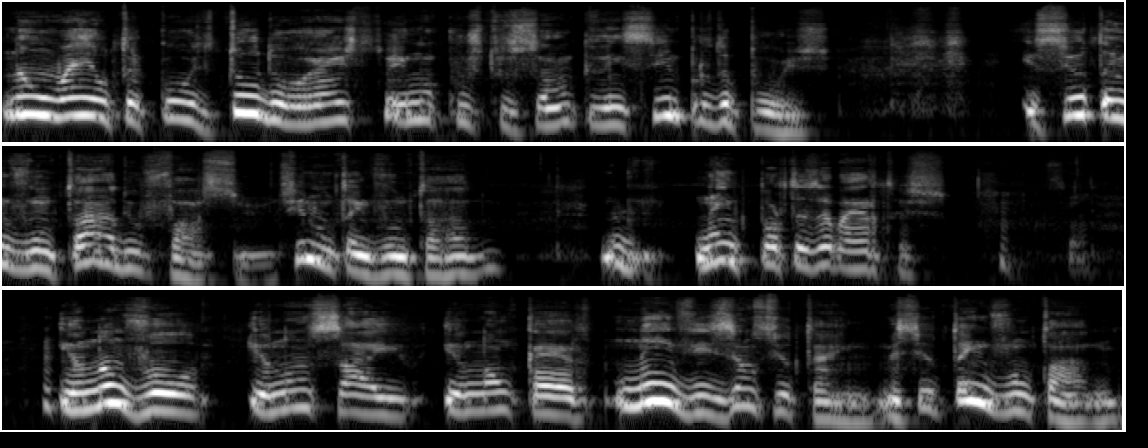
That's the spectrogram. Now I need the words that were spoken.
Não é outra coisa. Tudo o resto é uma construção que vem sempre depois. E se eu tenho vontade, eu faço. Se eu não tenho vontade, nem de portas abertas. Sim. Eu não vou, eu não saio, eu não quero, nem visão se eu tenho. Mas se eu tenho vontade,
